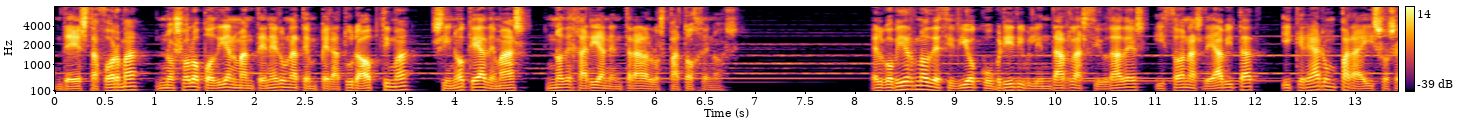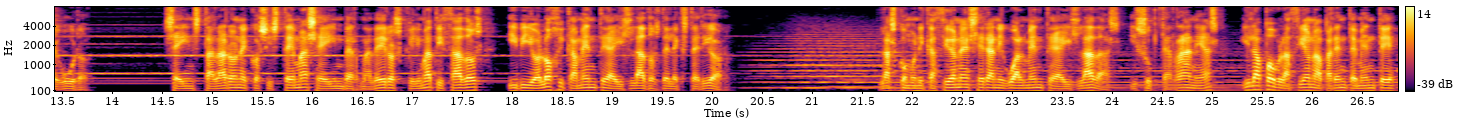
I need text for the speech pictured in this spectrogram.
De esta forma, no solo podían mantener una temperatura óptima, sino que además no dejarían entrar a los patógenos. El gobierno decidió cubrir y blindar las ciudades y zonas de hábitat y crear un paraíso seguro. Se instalaron ecosistemas e invernaderos climatizados y biológicamente aislados del exterior las comunicaciones eran igualmente aisladas y subterráneas y la población aparentemente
